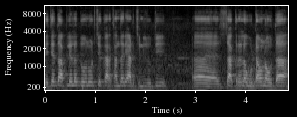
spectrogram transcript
त्याच्यात आपल्याला दोन वर्ष कारखानदारी अडचणीत होती. साखरेला उठाव नव्हता.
